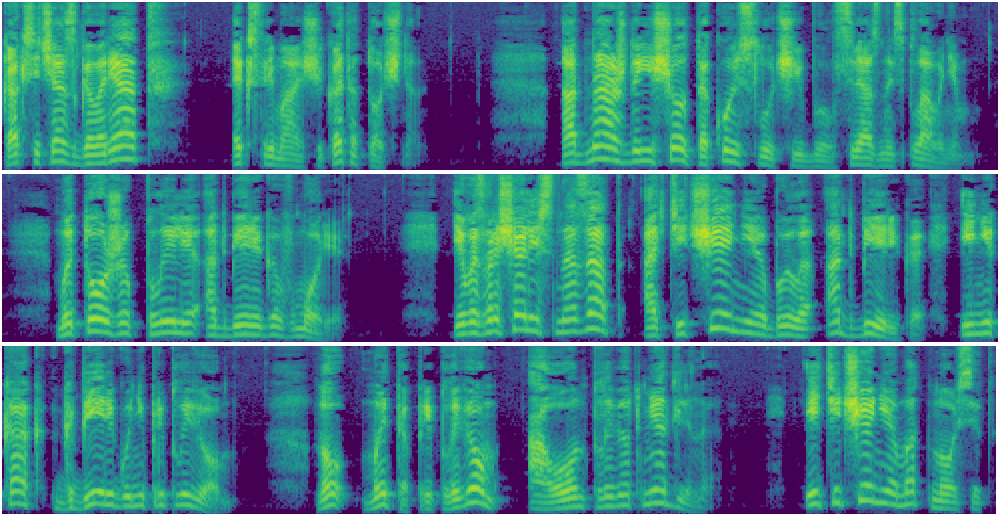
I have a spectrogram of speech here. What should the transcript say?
Как сейчас говорят, экстремальщик, это точно. Однажды еще такой случай был, связанный с плаванием. Мы тоже плыли от берега в море. И возвращались назад, а течение было от берега, и никак к берегу не приплывем. Но мы-то приплывем, а он плывет медленно. И течением относит.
